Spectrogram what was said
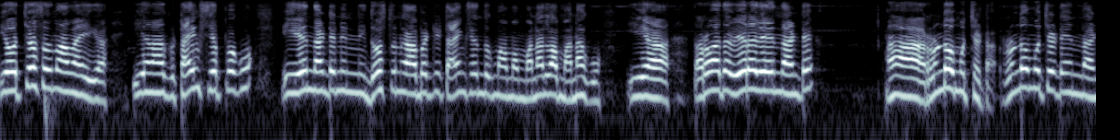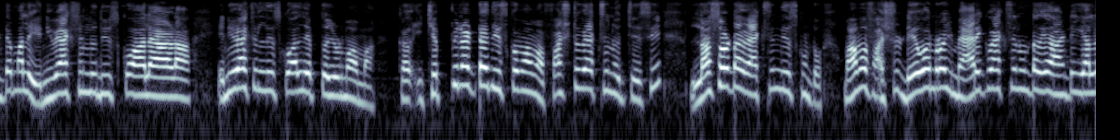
ఇక వచ్చేస్తుంది మామయ్య ఇక. ఇక నాకు టైమ్స్ చెప్పకు. ఇక ఏంటంటే నేను నీ దోస్తుని కాబట్టి టైమ్స్ ఎందుకు మామ? మనలా మనకు. ఇక తర్వాత వేరేది ఏంటంటే రెండో ముచ్చట. రెండో ముచ్చట ఏంటంటే మళ్ళీ ఎన్ని వ్యాక్సిన్లు తీసుకోవాలి ఆడ? ఎన్ని వ్యాక్సిన్లు తీసుకోవాలి చెప్తా చూడు మామ. చెప్పినట్టే తీసుకో మామ. ఫస్ట్ వ్యాక్సిన్ వచ్చేసి లసోటా వ్యాక్సిన్ తీసుకుంటావు. మామ ఫస్ట్ డే వన్ రోజు మ్యారిక్ వ్యాక్సిన్ ఉంటుంది కదా అంటే ఇవాళ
